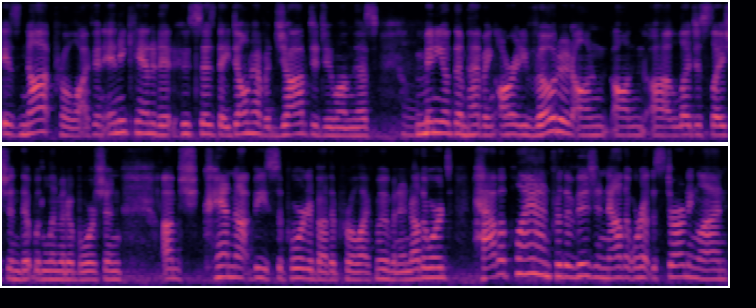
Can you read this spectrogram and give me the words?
is not pro-life. And any candidate who says they don't have a job to do on this many of them having already voted on on uh, legislation that would limit abortion um, sh- cannot be supported by the pro-life movement. In other words have a plan for the vision now that we're at the starting line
